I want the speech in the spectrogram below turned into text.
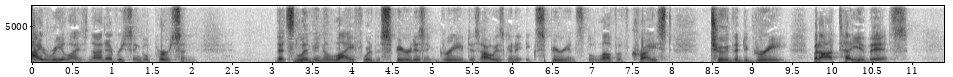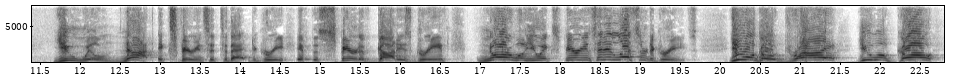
I realize not every single person that's living a life where the Spirit isn't grieved is always going to experience the love of Christ to the degree. But I'll tell you this you will not experience it to that degree if the Spirit of God is grieved, nor will you experience it in lesser degrees. You will go dry, you will go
